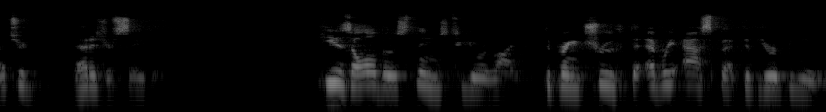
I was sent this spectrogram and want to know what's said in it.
that's your, that is your Savior. He is all those things to your life to bring truth to every aspect of your being.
